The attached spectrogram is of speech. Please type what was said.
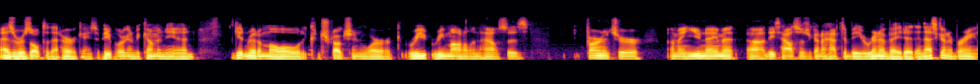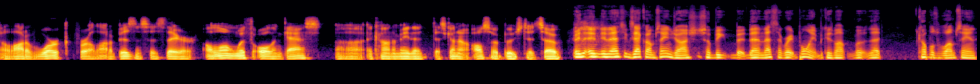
as a result of that hurricane. So people are going to be coming in, getting rid of mold, construction work, re- remodeling houses, furniture. I mean, you name it. Uh, these houses are going to have to be renovated, and that's going to bring a lot of work for a lot of businesses there, along with oil and gas uh, economy that that's going to also boost it. So, and, and, and that's exactly what I'm saying, Josh. So, be, but then that's a great point because my, that couples with what I'm saying.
